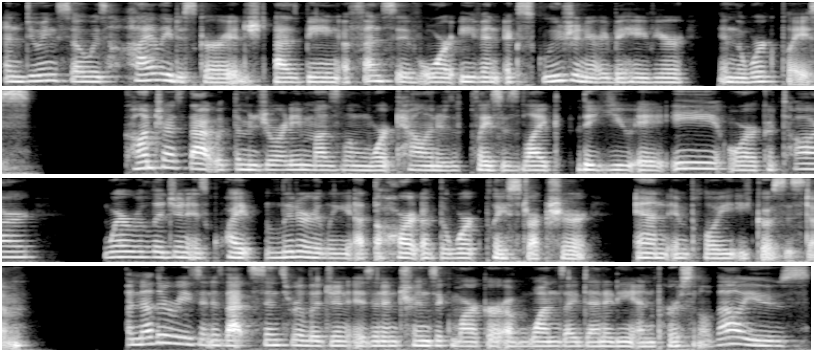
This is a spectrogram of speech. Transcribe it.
and doing so is highly discouraged as being offensive or even exclusionary behavior in the workplace. Contrast that with the majority Muslim work calendars of places like the UAE or Qatar, where religion is quite literally at the heart of the workplace structure and employee ecosystem. Another reason is that since religion is an intrinsic marker of one's identity and personal values,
